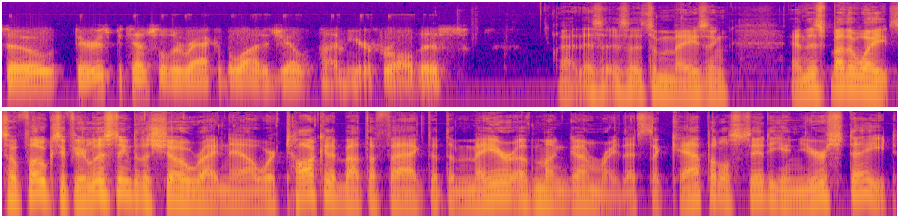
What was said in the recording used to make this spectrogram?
So there is potential to rack up a lot of jail time here for all this. Uh, it's, it's, amazing. And this, by the way, so folks, if you're listening to the show right now, we're talking about the fact that the mayor of Montgomery, that's the capital city in your state,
